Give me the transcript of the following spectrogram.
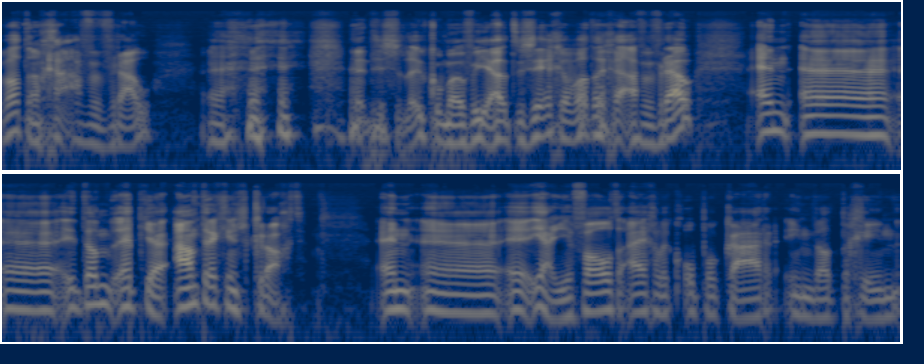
wat een gave vrouw. Eh, het is leuk om over jou te zeggen, wat een gave vrouw. En eh, eh, dan heb je aantrekkingskracht. En ja, je valt eigenlijk op elkaar in dat begin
